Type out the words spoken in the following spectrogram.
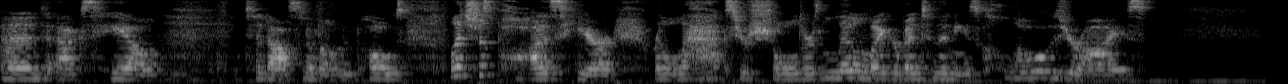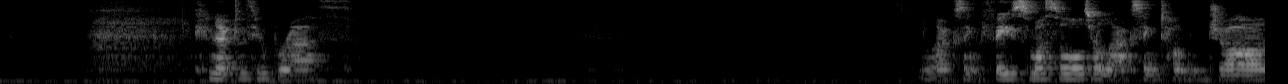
And exhale. Tadasana Mountain Pose. Let's just pause here. Relax your shoulders, little micro bend to the knees. Close your eyes. Connect with your breath. Relaxing face muscles, relaxing tongue and jaw.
